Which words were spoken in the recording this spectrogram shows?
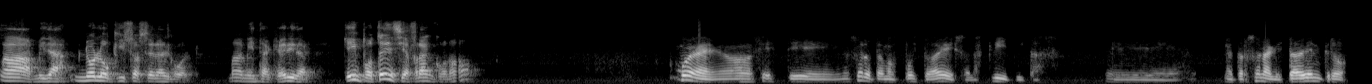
Ah, mira, no lo quiso hacer al gol. Mamita querida, qué impotencia, Franco, ¿no? Bueno, este, nosotros estamos puestos a eso, las críticas. Eh, la persona que está adentro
